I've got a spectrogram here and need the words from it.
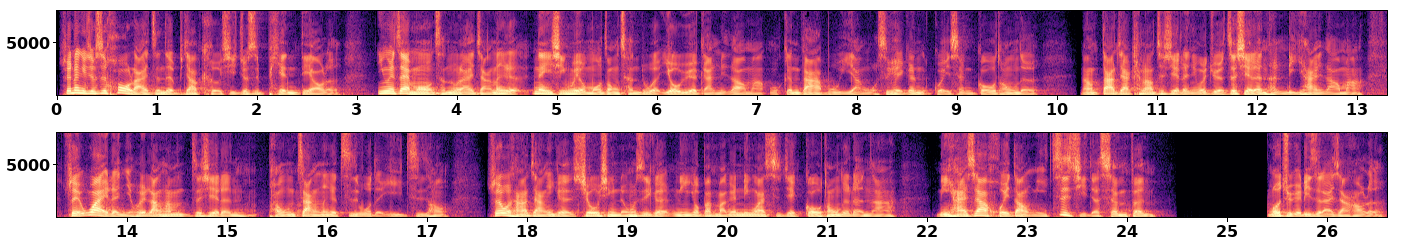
所以那个就是后来真的比较可惜，就是偏掉了。因为在某种程度来讲，那个内心会有某种程度的优越感，你知道吗？我跟大家不一样，我是可以跟鬼神沟通的。让大家看到这些人，你会觉得这些人很厉害，你知道吗？所以外人也会让他们这些人膨胀那个自我的意志，吼。所以我常常讲，一个修行人或是一个你有办法跟另外世界沟通的人啊，你还是要回到你自己的身份。我举个例子来讲好了，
